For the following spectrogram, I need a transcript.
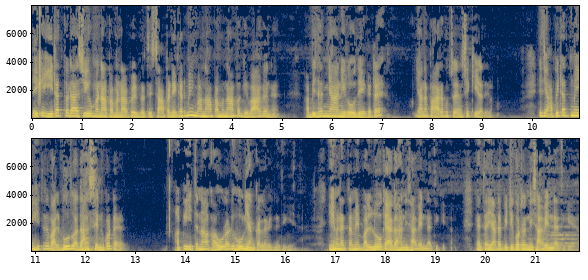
ඒක ඊටත් වඩා සියුම් මනාපමනාපේ ප්‍රතිස්ථාපනය කරමින් මනාපමනාප ගෙවාගෙන අபிසඤ්ඤා නිරෝධයකට යන පාර පුත්‍රයන්සේ කියලා දෙනවා. ඉතින් අපිටත් මේ හිතට වල්බూరు අදහස් එනකොට අපි හිතනවා කවුරු හරි හුණියම් කරලා වෙන්නේ නැති කියලා. එහෙම නැත්නම් මේ බල්ලෝ කෑ ගහන නිසා වෙන්නේ නැති කියලා. නැත්නම් යට පිටිකොට නිසා වෙන්න ඇති කියලා.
